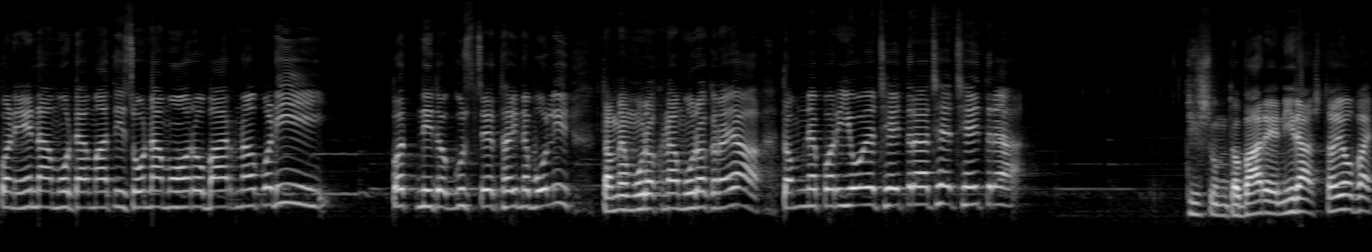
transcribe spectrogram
પણ એના મોઢામાંથી સોના મોહરો બહાર ન પડી. પત્ની તો ગુસ્સે થઈને બોલી, તમે મૂરખના મૂરખ રહ્યા, તમને પરીઓએ છેતરા છે, છેતરા. ઢીસુમ તો ભારે નિરાશ થયો ભાઈ.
